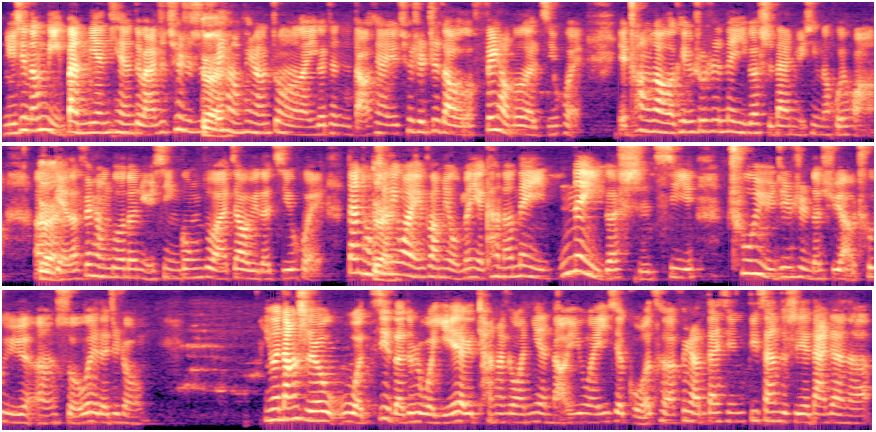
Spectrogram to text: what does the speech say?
女性能顶半边天，对吧？这确实是非常非常重要的一个政治导向，也确实制造了非常多的机会，也创造了可以说是那一个时代女性的辉煌。呃，给了非常多的女性工作啊、教育的机会。但同时，另外一方面，我们也看到那一那一个时期，出于军事的需要，出于嗯所谓的这种。因为当时我记得，就是我爷爷常常给我念叨，因为一些国策非常担心第三次世界大战的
